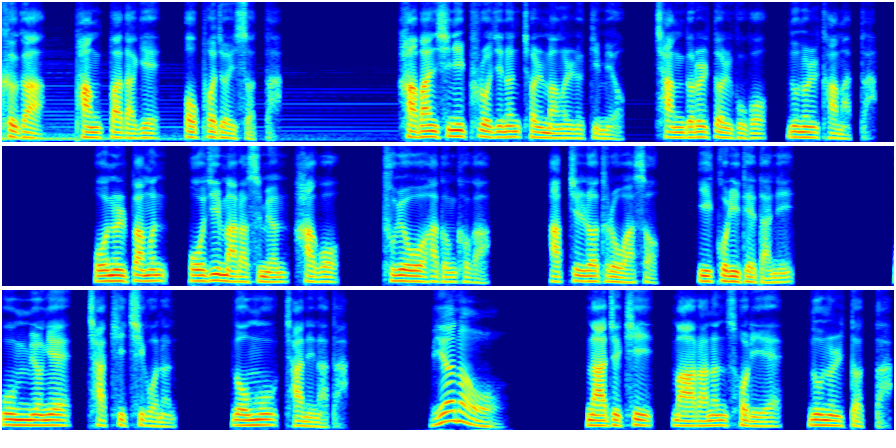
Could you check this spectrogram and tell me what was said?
그가 방바닥에 엎어져 있었다. 하반신이 풀어지는 절망을 느끼며 장도를 떨구고 눈을 감았다. 오늘 밤은 오지 말았으면 하고 두려워하던 그가 앞질러 들어와서 이 꼴이 되다니 운명의 자키치고는 너무 잔인하다. 미안하오. 나즈키 말하는 소리에 눈을 떴다.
